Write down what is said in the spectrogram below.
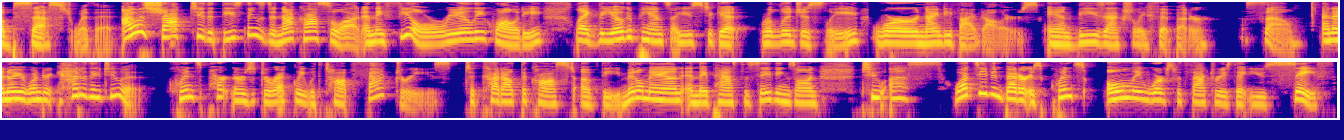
obsessed with it. I was shocked too that these things did not cost a lot and they feel really quality. Like the yoga pants I used to get religiously were $95 and these actually fit better. So, and I know you're wondering, how do they do it? Quince partners directly with top factories to cut out the cost of the middleman and they pass the savings on to us. What's even better is Quince only works with factories that use safe,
